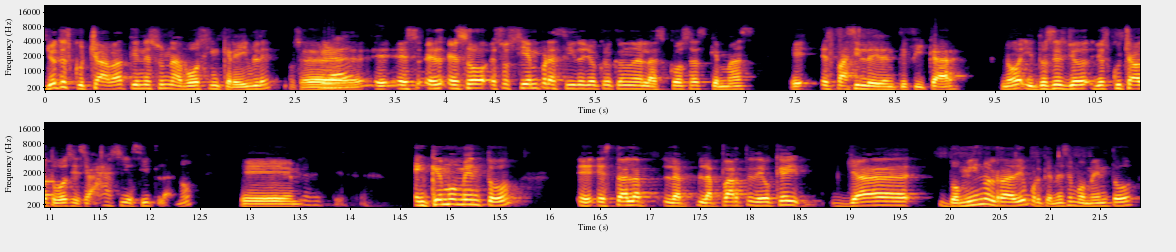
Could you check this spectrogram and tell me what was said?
yo te escuchaba, tienes una voz increíble, o sea, e, eso, eso siempre ha sido yo creo que una de las cosas que más eh, es fácil de identificar ¿no? Y entonces yo, yo escuchaba tu voz y decía, ah, sí, es Itla, ¿no? Eh, ¿en qué momento eh, está la, la, parte de, ok, ya domino el radio, porque en ese momento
